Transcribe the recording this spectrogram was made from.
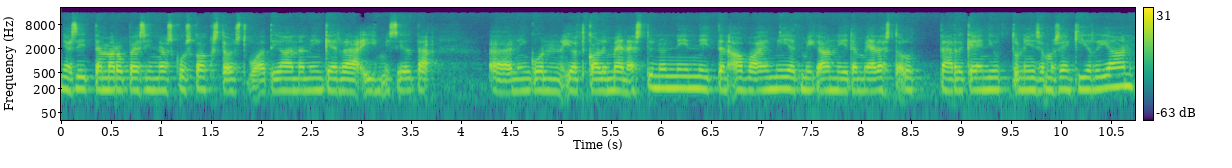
Ja sitten mä rupesin joskus 12-vuotiaana niin kerää ihmisiltä, ää, niin kun, jotka oli menestynyt, niin niiden avaimia, että mikä on niiden mielestä ollut tärkein juttu, niin semmoiseen kirjaan.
